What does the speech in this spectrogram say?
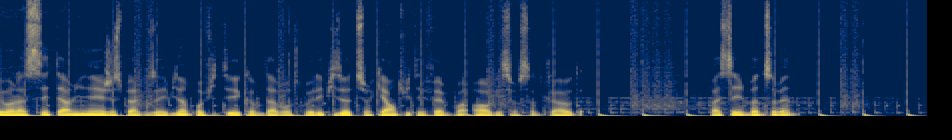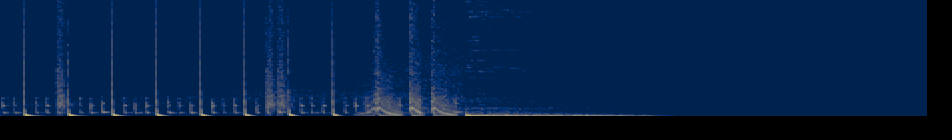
Et voilà, c'est terminé. J'espère que vous avez bien profité. Comme d'hab, retrouvez l'épisode sur 48fm.org et sur SoundCloud. Passez une bonne semaine.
